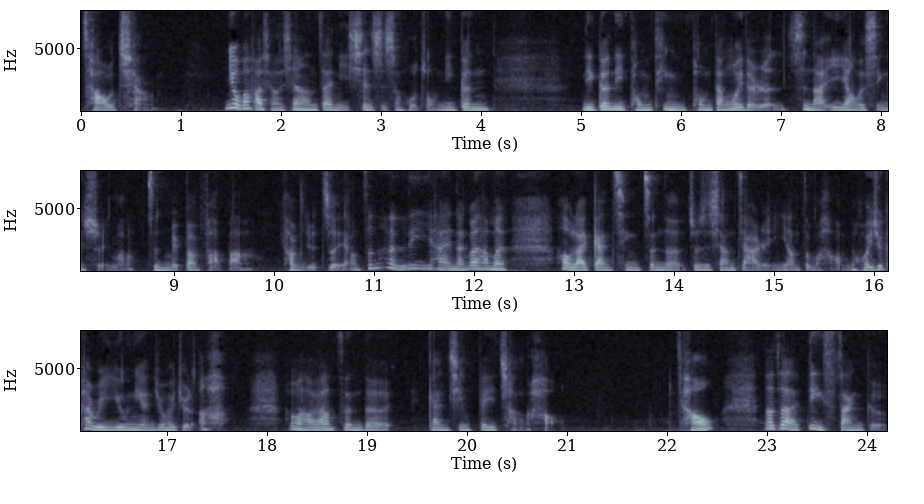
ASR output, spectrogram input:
超强。你有办法想象，在你现实生活中，你跟你跟你同听同单位的人是拿一样的薪水吗？真的没办法吧？他们就这样，真的很厉害，难怪他们后来感情真的就是像家人一样这么好。你回去看 reunion 就会觉得啊。他们好像真的感情非常好。好，那再来第三个，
